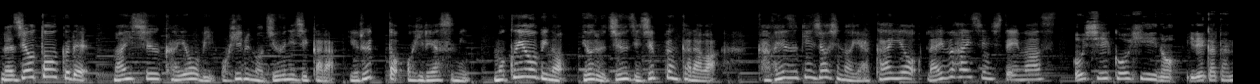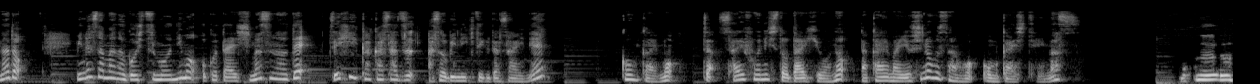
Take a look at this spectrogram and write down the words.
ラジオトークで毎週火曜日お昼の12時からゆるっとお昼休み。木曜日の夜10時10分からはカフェ好き女子の夜会をライブ配信しています。美味しいコーヒーの入れ方など皆様のご質問にもお答えしますのでぜひ欠かさず遊びに来てくださいね。今回もザ・サイフォニスト代表の中山義信さんをお迎えしています僕、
